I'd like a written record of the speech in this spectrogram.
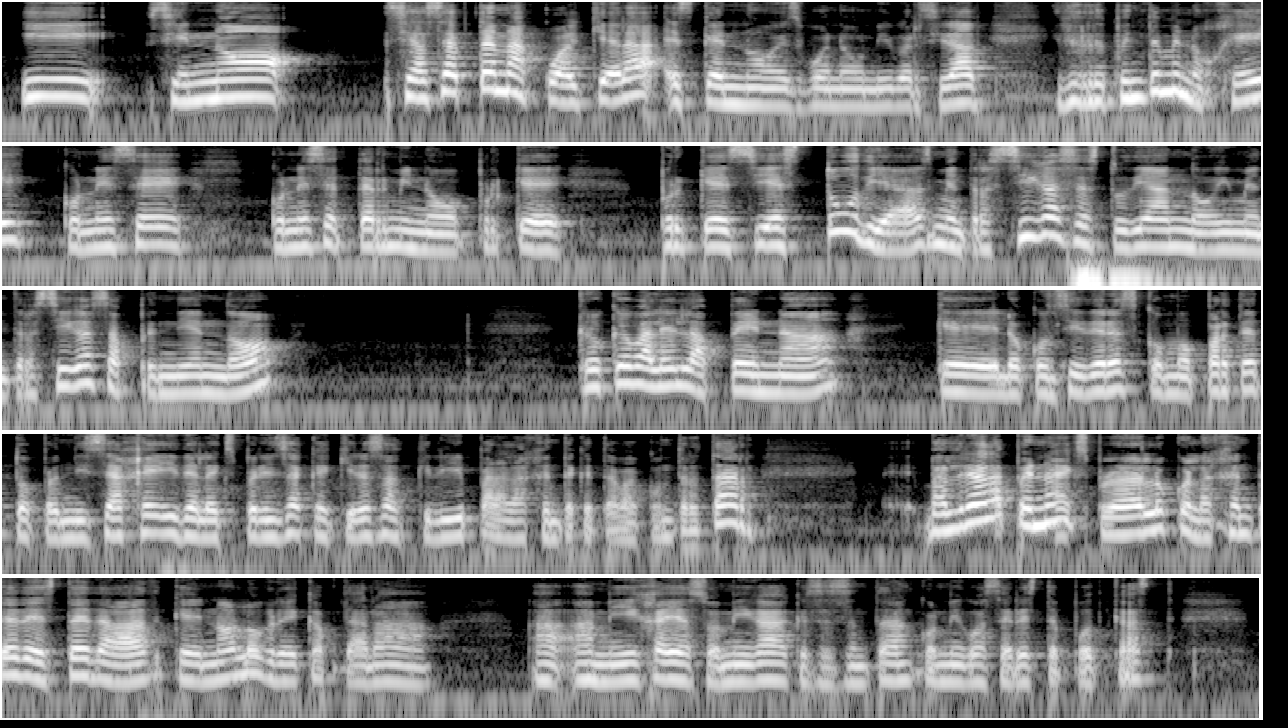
Y si no, si aceptan a cualquiera, es que no es buena universidad. Y de repente me enojé con ese, con ese término, porque, porque si estudias, mientras sigas estudiando y mientras sigas aprendiendo, creo que vale la pena que lo consideres como parte de tu aprendizaje y de la experiencia que quieres adquirir para la gente que te va a contratar valdría la pena explorarlo con la gente de esta edad, que no logré captar a, mi hija y a su amiga que se sentaran conmigo a hacer este podcast.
